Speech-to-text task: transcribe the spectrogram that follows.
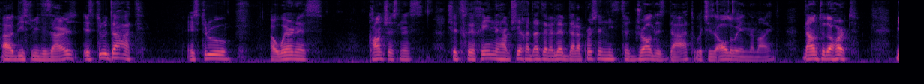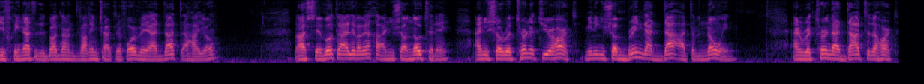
Uh, these three desires is through that, is through awareness, consciousness. That a person needs to draw this dat, which is all the way in the mind, down to the heart. Chapter 4, and you shall know today, and you shall return it to your heart. Meaning you shall bring that dat of knowing and return that dat to the heart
